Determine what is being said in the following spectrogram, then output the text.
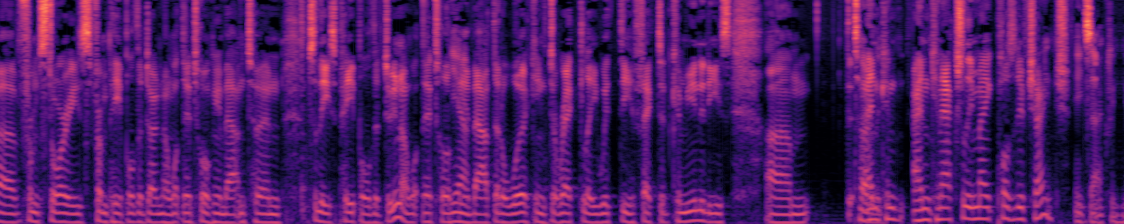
uh, from stories from people that don't know what they're talking about, and turn to these people that do know what they're talking Yeah. about, that are working directly with the affected communities, um, Totally. and can and can actually make positive change. exactly.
